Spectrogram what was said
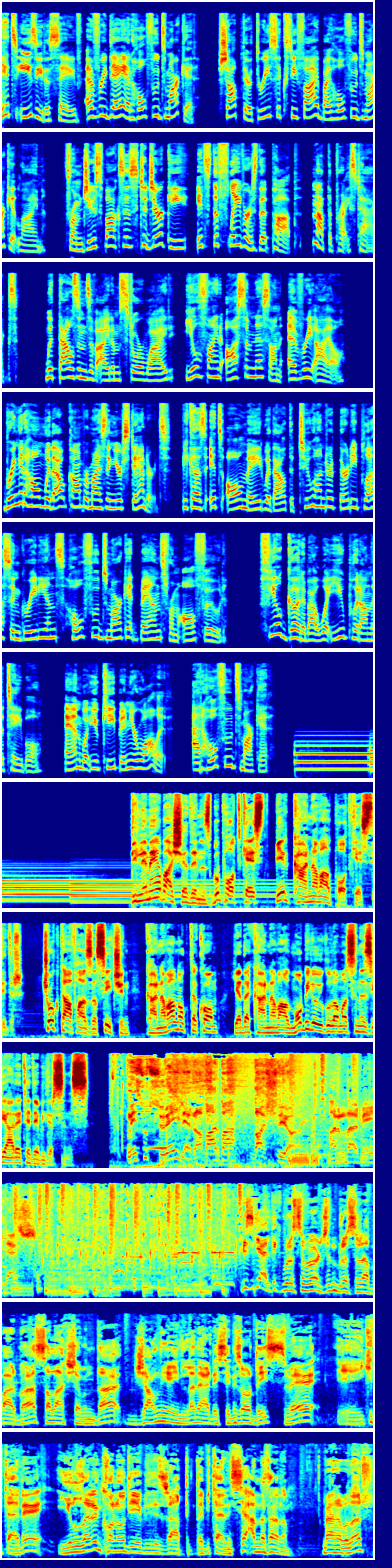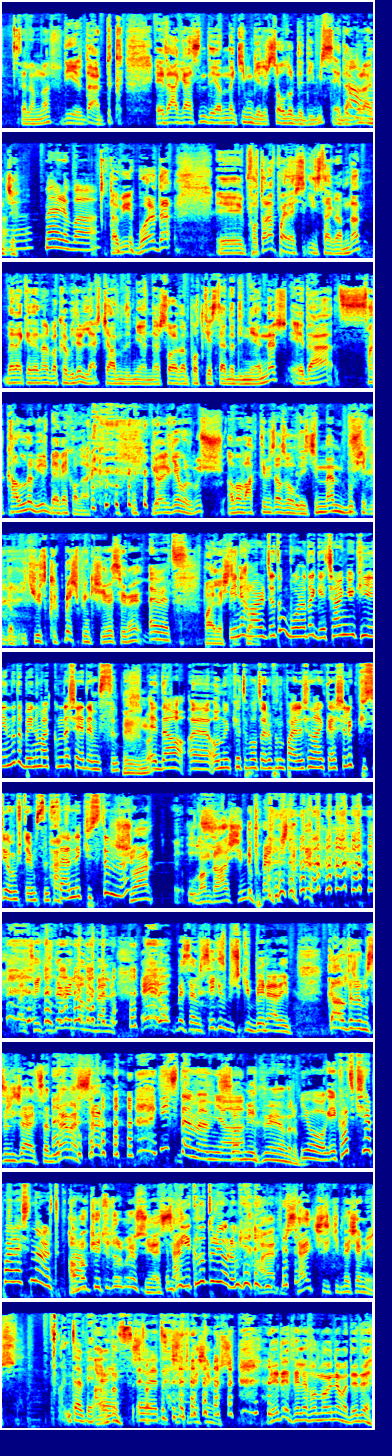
It's easy to save every day at Whole Foods Market. Shop their 365 by Whole Foods Market line. From juice boxes to jerky, it's the flavors that pop, not the price tags. With thousands of items store wide, you'll find awesomeness on every aisle. Bring it home without compromising your standards, because it's all made without the 230 plus ingredients Whole Foods Market bans from all food. Feel good about what you put on the table and what you keep in your wallet at Whole Foods Market. Dinlemeye başladığınız bu podcast bir karnaval podcastidir. Çok daha fazlası için karnaval.com ya da karnaval mobil uygulamasını ziyaret edebilirsiniz. Mesut Süreyle Rabarba başlıyor. Hanımlar beyler. Biz geldik burası Virgin burası Rabarba salı akşamında canlı yayınla neredeyseniz oradayız ve e, iki tane yılların konuğu diyebiliriz rahatlıkla bir tanesi anlatan adam. Merhabalar, selamlar. Diğeri de artık Eda gelsin de yanına kim gelirse olur dediğimiz Eda Nurancı. Merhaba. Tabii bu arada e, fotoğraf paylaştık Instagram'dan. Merak edenler bakabilirler. Canlı dinleyenler, sonradan podcast'ten de dinleyenler. Eda sakallı bir bebek olarak gölge vurmuş. Ama vaktimiz az olduğu için ben bu şekilde 245 bin kişiyle seni Evet. paylaştık Beni harcadın. Bu arada geçen günkü yayında da benim hakkımda şey demişsin. Ne lan? Eda e, onun kötü fotoğrafını paylaşan arkadaşlarıyla küsüyormuş demişsin. Sen de küstün mü? Şu an e, ulan daha şimdi paylaştım ya. Ay, Sekizde belli olur benimle. Eğer o mesela sekiz buçuk gibi beni arayıp kaldırır mısın rica etsem demezsen Hiç demem ya. samimiyetine inanırım. Yok. E, kaç kişiyle paylaştın artık da? Ama kötü durmuyorsun ya. Sen Bıyıklı duruyorum yani. hayatım sen çirkinleşemiyorsun. Tabii. Anladın? Evet. Sen evet. Çirkinleşemiyorsun. dede telefonla oynama dede.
